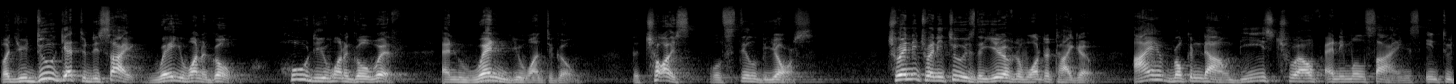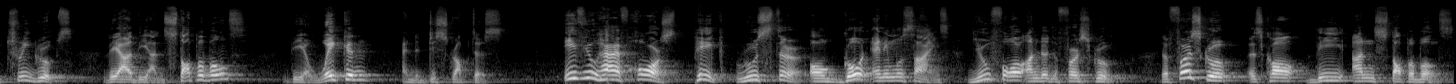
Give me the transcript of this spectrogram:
But you do get to decide where you want to go, who do you want to go with, and when you want to go. The choice will still be yours. 2022 is the year of the water tiger. I have broken down these 12 animal signs into three groups. They are the unstoppables, the awakened, and the disruptors. If you have horse, pig, rooster, or goat animal signs, you fall under the first group. The first group is called the Unstoppables.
